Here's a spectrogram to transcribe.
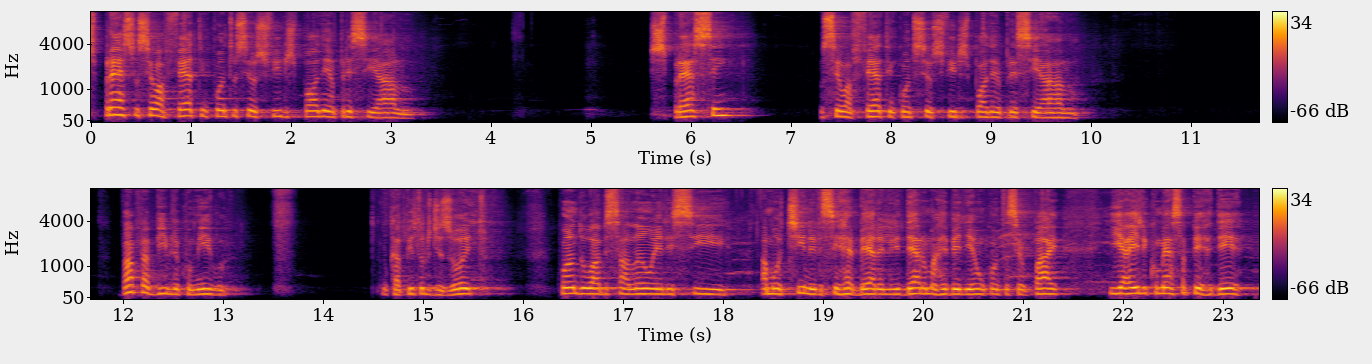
Expresse o seu afeto enquanto os seus filhos podem apreciá-lo. Expressem o seu afeto enquanto os seus filhos podem apreciá-lo. Vá para a Bíblia comigo, no capítulo 18, quando o Absalão ele se amotina, ele se rebela, ele lidera uma rebelião contra seu pai, e aí ele começa a perder,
